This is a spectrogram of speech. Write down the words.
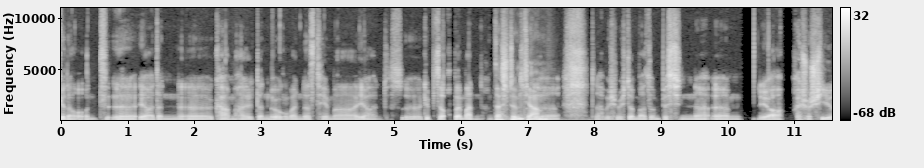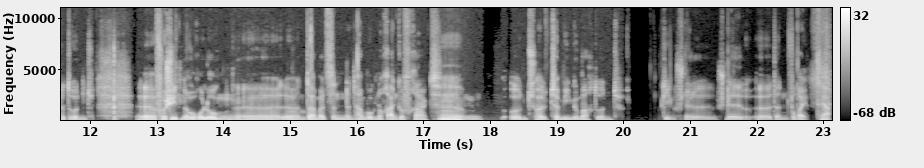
genau. Und äh, ja, dann äh, kam halt dann irgendwann das Thema, ja, das äh, gibt's ja auch beim Mann. das stimmt, Und, ja. Äh, da habe ich mich dann mal so ein bisschen äh, ähm, ja, recherchiert und äh, verschiedene Urologen äh, äh, damals in, in Hamburg noch angefragt Mhm. ähm, und halt Termin gemacht und ging schnell, schnell äh, dann vorbei. ja.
